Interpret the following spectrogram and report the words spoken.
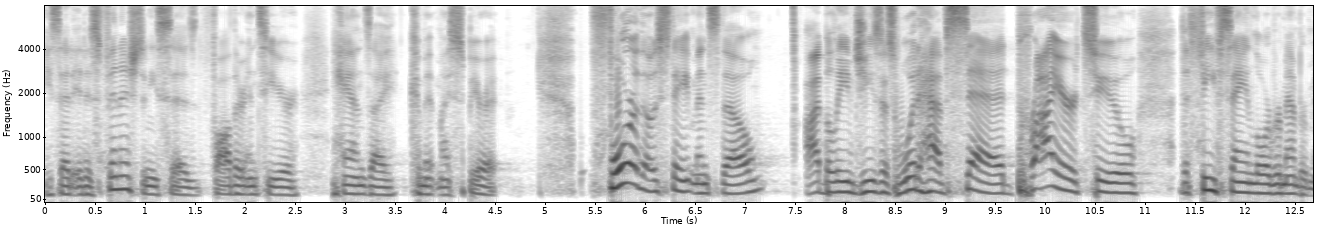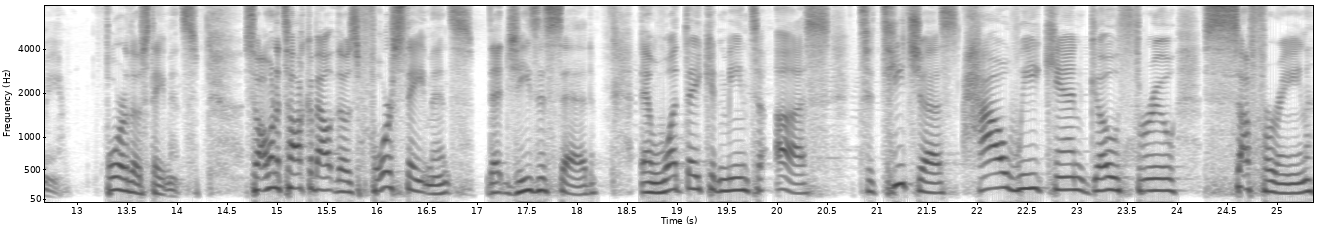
He said, It is finished. And he says, Father, into your hands I commit my spirit. Four of those statements, though, I believe Jesus would have said prior to the thief saying, Lord, remember me. Four of those statements. So I want to talk about those four statements that Jesus said and what they could mean to us to teach us how we can go through suffering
